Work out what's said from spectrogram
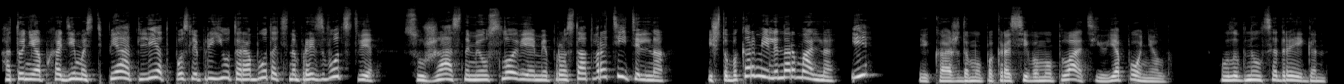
А то необходимость пять лет после приюта работать на производстве с ужасными условиями просто отвратительно. И чтобы кормили нормально. И...» «И каждому по красивому платью, я понял», — улыбнулся Дрейган.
